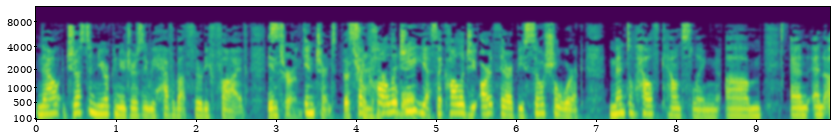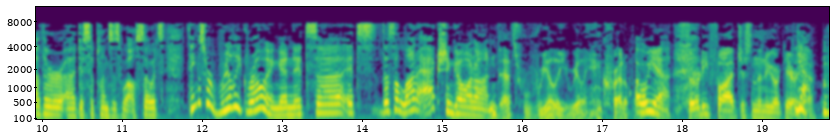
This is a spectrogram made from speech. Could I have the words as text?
Now, just in New York and New Jersey, we have about 35 Interns. Interns. That's psychology, remarkable. yeah, psychology, art therapy, social work, mental health counseling, um, and and other uh, disciplines as well. So it's things are really growing, and it's uh, it's there's a lot of action going on. That's really, really incredible. Oh yeah. 35 just in the New York area. Yeah,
